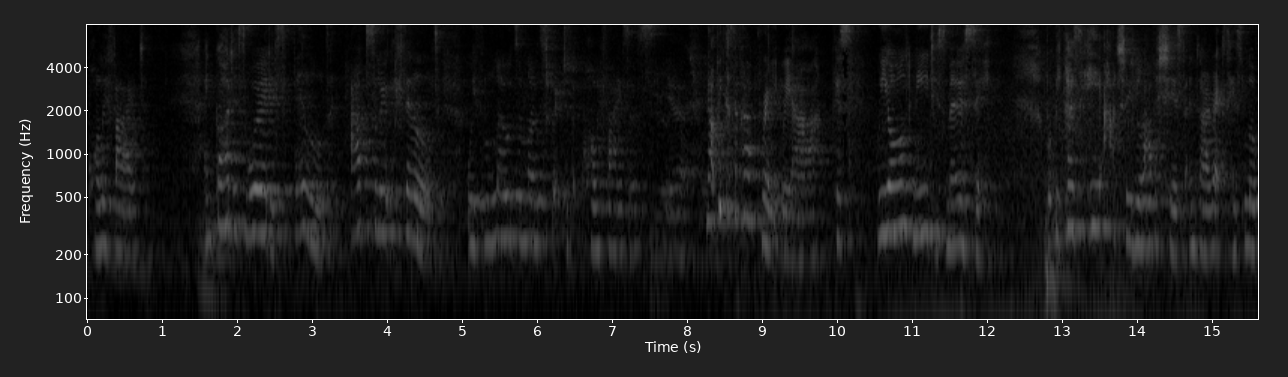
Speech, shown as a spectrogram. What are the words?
qualified. And God's word is filled, absolutely filled, with loads and loads of scripture that qualifies us. Yeah. Not because of how great we are, because we all need His mercy, but because He actually lavishes and directs His love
